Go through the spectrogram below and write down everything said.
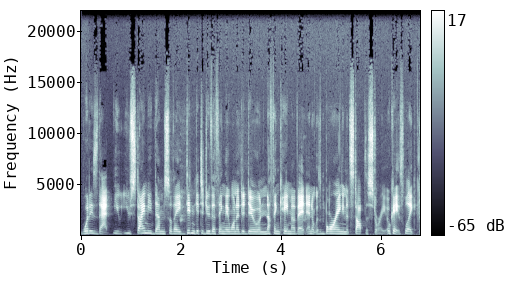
what is that you you stymied them so they didn't get to do the thing they wanted to do and nothing came of it and it was boring and it stopped the story okay so like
